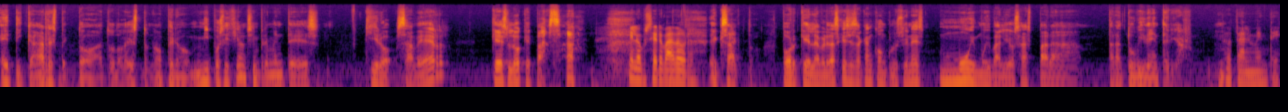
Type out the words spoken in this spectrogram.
ética respecto a todo esto, ¿no? Pero mi posición simplemente es, quiero saber qué es lo que pasa. El observador. Exacto. Porque la verdad es que se sacan conclusiones muy, muy valiosas para, para tu vida interior. Totalmente.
